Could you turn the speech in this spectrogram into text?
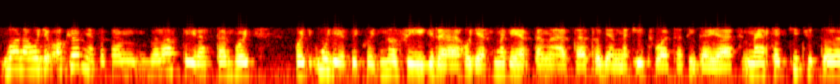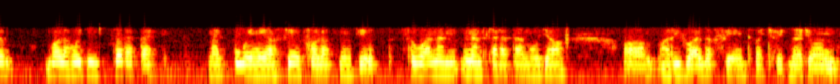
Valahogy a környezetemben azt éreztem, hogy, hogy úgy érzik, hogy na végre, hogy ezt megérdemeltet, hogy ennek itt volt az ideje. Mert egy kicsit valahogy így szeretek megbújni a színfalak mögött, szóval nem, nem szeretem úgy a, a, a Rivalda fényt, vagy hogy nagyon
